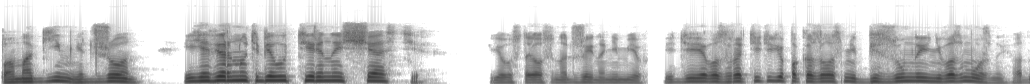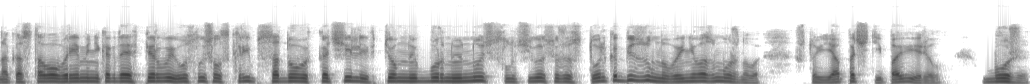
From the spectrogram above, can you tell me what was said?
Помоги мне, Джон, и я верну тебе утерянное счастье. Я устоялся на Джейн, онемев. Идея возвратить ее показалась мне безумной и невозможной. Однако с того времени, когда я впервые услышал скрип садовых качелей в темную бурную ночь, случилось уже столько безумного и невозможного, что я почти поверил. Боже,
